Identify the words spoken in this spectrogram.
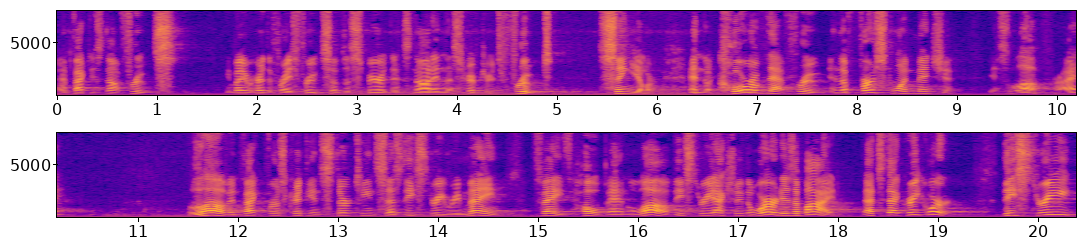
In fact, it's not fruits. Anybody ever heard the phrase fruits of the Spirit? That's not in the scripture. It's fruit, singular. And the core of that fruit, and the first one mentioned, is love, right? Love. In fact, 1 Corinthians 13 says these three remain faith, hope, and love. These three, actually, the word is abide. That's that Greek word. These three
